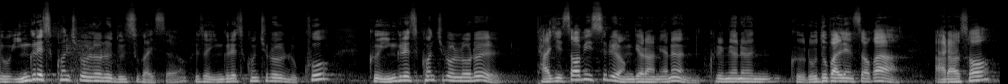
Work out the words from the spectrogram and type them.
요 인그레스 컨트롤러를 넣을 수가 있어요. 그래서 인그레스 컨트롤러를 넣고 그 인그레스 컨트롤러를 다시 서비스로 연결하면은 그러면은 그 로드 밸런서가 알아서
